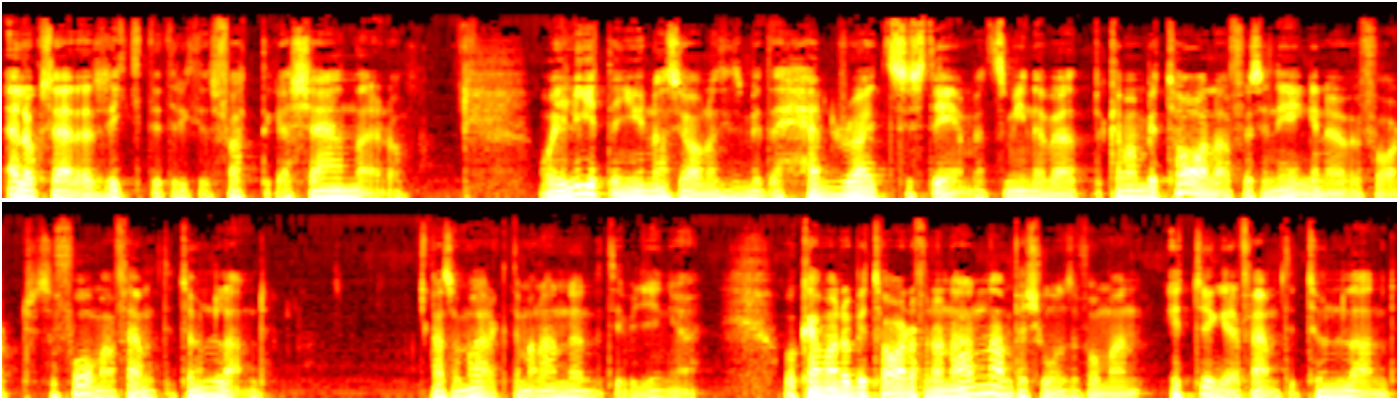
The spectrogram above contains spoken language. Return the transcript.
Eller också är det riktigt, riktigt fattiga tjänare då. Och eliten gynnas ju av något som heter headright-systemet. Som innebär att kan man betala för sin egen överfart så får man 50 tunnland. Alltså mark där man anländer till Virginia. Och kan man då betala för någon annan person så får man ytterligare 50 tunnland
